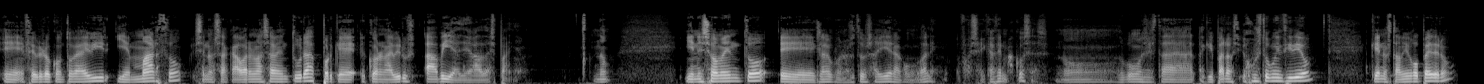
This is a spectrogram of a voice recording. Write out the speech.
eh, en febrero con Toca Vivir, y en marzo se nos acabaron las aventuras porque el coronavirus había llegado a España. ¿No? Y en ese momento, eh, claro, pues nosotros ahí era como, vale, pues hay que hacer más cosas. No, no podemos estar aquí parados. Y justo coincidió que nuestro amigo Pedro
